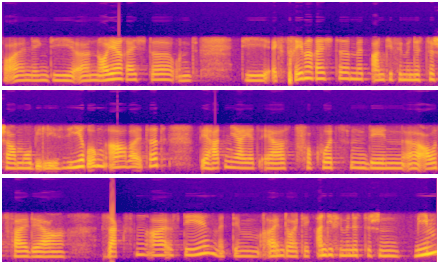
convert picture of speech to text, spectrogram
vor allen Dingen die äh, neue Rechte und die extreme Rechte mit antifeministischer Mobilisierung arbeitet. Wir hatten ja jetzt erst vor kurzem den äh, Ausfall der Sachsen-AfD mit dem eindeutig antifeministischen Meme.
